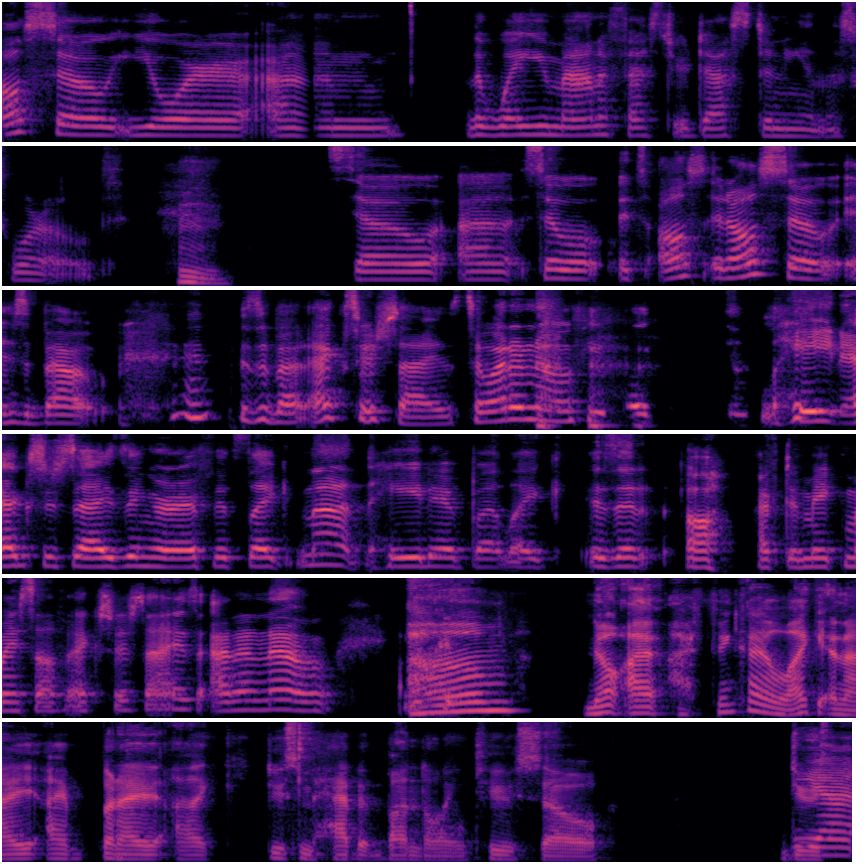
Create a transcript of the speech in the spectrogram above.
also your um the way you manifest your destiny in this world hmm. So uh so it's also it also is about is about exercise. So i don't know if you like hate exercising or if it's like not hate it but like is it oh i have to make myself exercise? I don't know. You um could... no i i think i like it and i i but I, I like do some habit bundling too. So do yeah.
